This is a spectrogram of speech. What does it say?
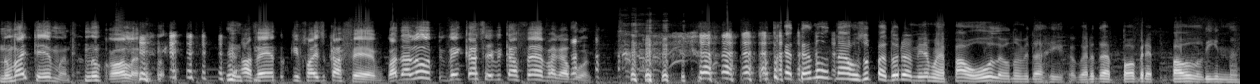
Não vai ter, mano. Não rola. a velha do que faz o café. Guadalupe, vem cá servir café, vagabundo. Até no- na usurpadora mesmo, é Paola é o nome da rica, agora da pobre é Paulina.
